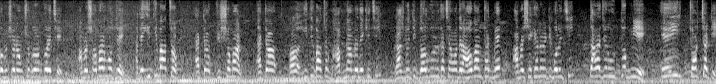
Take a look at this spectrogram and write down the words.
কমিশনে অংশগ্রহণ করেছে, আমরা সবার মধ্যে একটা ইতিবাচক, একটা দৃশ্যমান, একটা ইতিবাচক ভাবনা আমরা দেখেছি। রাজনৈতিক দলগুলোর কাছে আমাদের আহ্বান থাকবে, আমরা সেখানেও এটি বলেছি, তারা যেন উদ্যোগ নিয়ে এই চর্চাটি,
